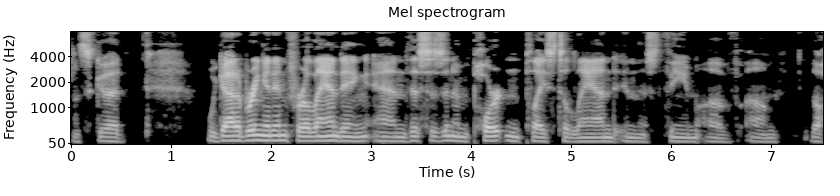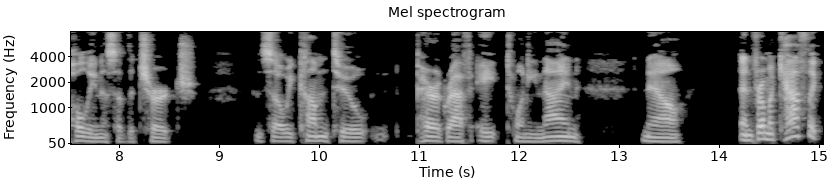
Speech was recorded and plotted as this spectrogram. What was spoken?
That's good. We got to bring it in for a landing, and this is an important place to land in this theme of um, the holiness of the church. And so we come to paragraph 829 now. And from a Catholic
